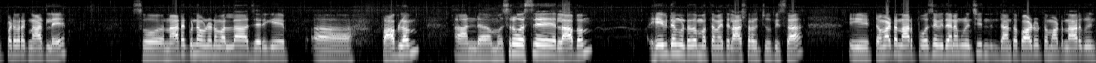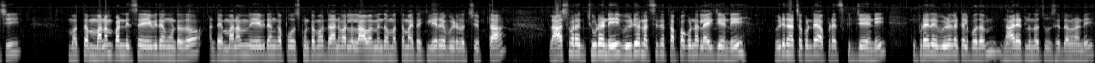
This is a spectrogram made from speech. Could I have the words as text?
ఇప్పటివరకు నాటలే. సో నాటకుండా ఉండడం వల్ల జరిగే ప్రాబ్లం అండ్ ముసురు వస్తే లాభం. ఏ విధంగా ఉంటుందో మొత్తం అయితే లాస్ట్ వరకు చూపిస్తా. ఈ టొమాటో నారు పోసే విధానం గురించి దాంతోపాటు టొమాటో నారు గురించి మొత్తం మనం పండిస్తే ఏ విధంగా ఉంటుందో అంటే మనం ఏ విధంగా పోసుకుంటామో దానివల్ల లాభం ఏందో మొత్తం అయితే క్లియర్గా వీడియోలో చెప్తా. లాస్ట్ వరకు చూడండి. వీడియో నచ్చితే తప్పకుండా లైక్ చేయండి. వీడియో నచ్చకుంటే అప్పుడే స్కిప్ చేయండి. ఇప్పుడైతే వీడియోలోకి వెళ్ళిపోదాం. నారు ఎట్లుందో చూసేద్దాం రండి.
